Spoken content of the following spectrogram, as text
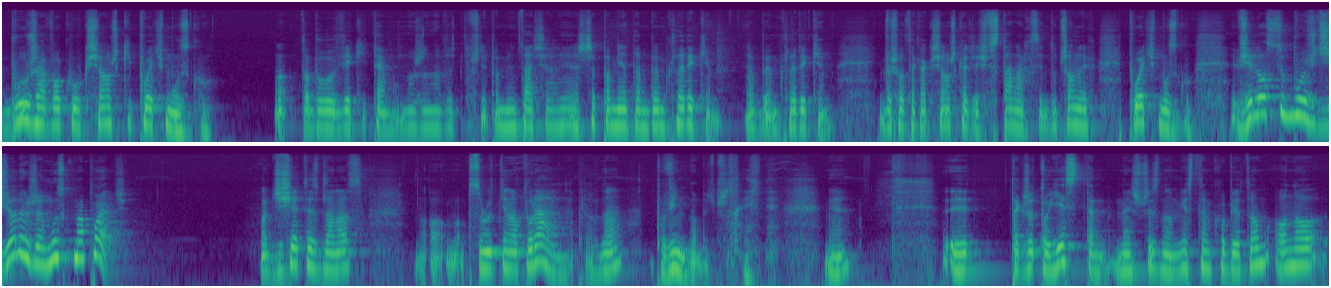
burza wokół książki Płeć mózgu. No, to były wieki temu, może nawet już nie pamiętacie, ale ja jeszcze pamiętam, byłem klerykiem. Ja byłem klerykiem. Wyszła taka książka gdzieś w Stanach Zjednoczonych, Płeć mózgu. Wiele osób było zdziwionych, że mózg ma płeć. No, dzisiaj to jest dla nas no, absolutnie naturalne, prawda? Powinno być przynajmniej. Nie? Y, także to jestem mężczyzną, jestem kobietą, ono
